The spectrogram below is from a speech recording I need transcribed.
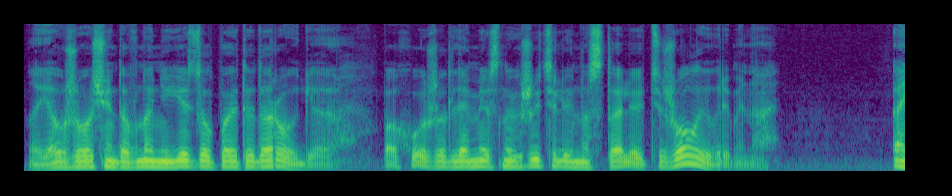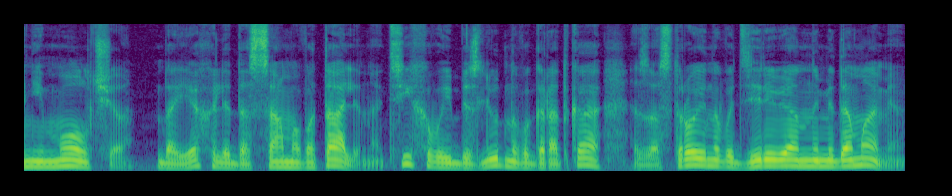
Но я уже очень давно не ездил по этой дороге. Похоже, для местных жителей настали тяжелые времена. Они молча доехали до самого Таллина, тихого и безлюдного городка, застроенного деревянными домами,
